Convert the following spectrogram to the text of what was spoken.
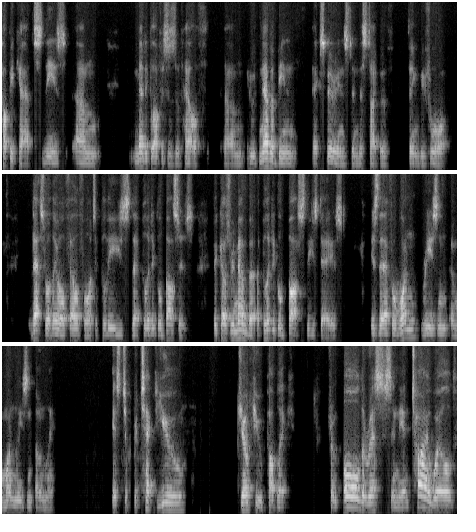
copycats, these um, medical officers of health um, who'd never been experienced in this type of thing before, that's what they all fell for to please their political bosses. Because remember, a political boss these days is there for one reason and one reason only it's to protect you, Joe Q public, from all the risks in the entire world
